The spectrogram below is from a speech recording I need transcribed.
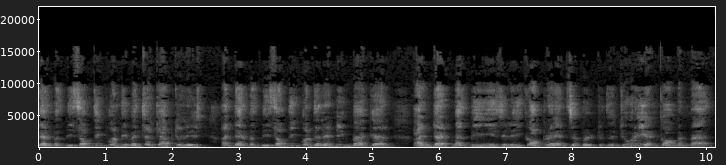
there must be something for the venture capitalist, and there must be something for the lending banker, and that must be easily comprehensible to the jury and common man.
